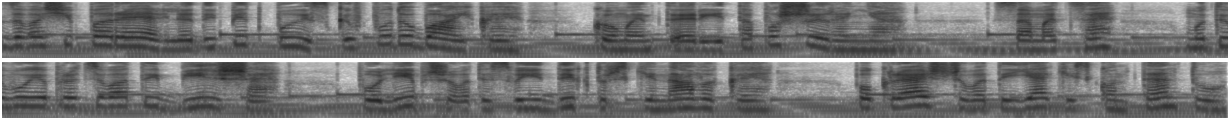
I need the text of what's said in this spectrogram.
за ваші перегляди, підписки, вподобайки, коментарі та поширення. Саме це мотивує працювати більше, поліпшувати свої дикторські навики, покращувати якість контенту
